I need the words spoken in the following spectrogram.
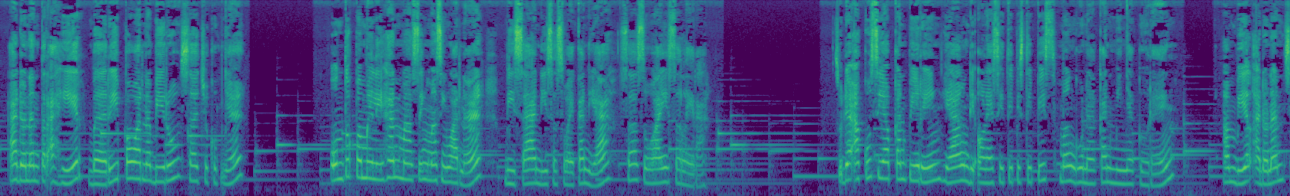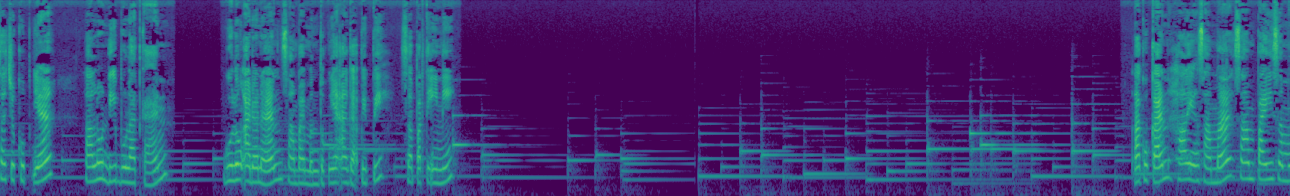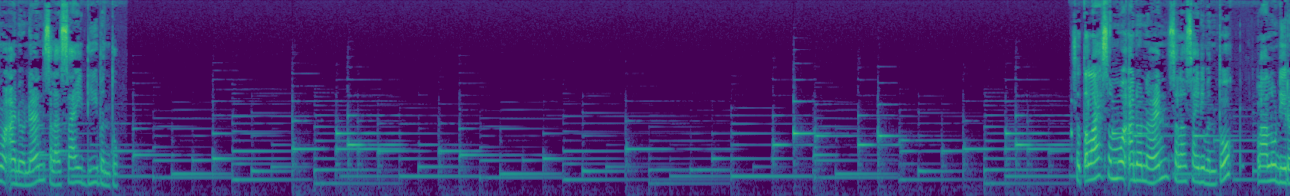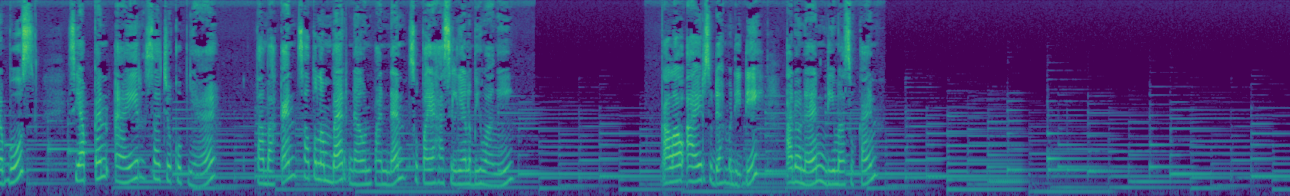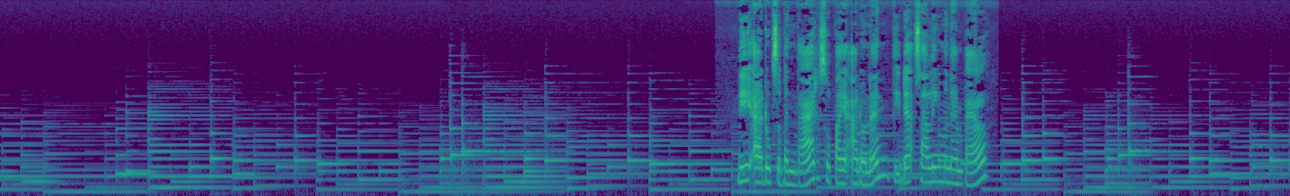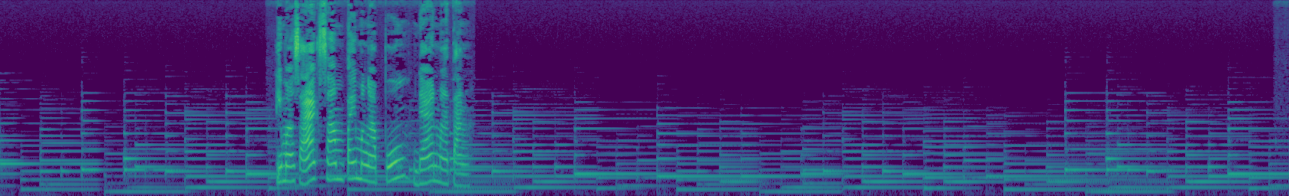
Adonan terakhir, beri pewarna biru secukupnya. Untuk pemilihan masing-masing warna, bisa disesuaikan ya, sesuai selera. Sudah aku siapkan piring yang diolesi tipis-tipis menggunakan minyak goreng. Ambil adonan secukupnya, lalu dibulatkan. Gulung adonan sampai bentuknya agak pipih, seperti ini. Lakukan hal yang sama sampai semua adonan selesai dibentuk. Setelah semua adonan selesai dibentuk, lalu direbus, siapkan air secukupnya. Tambahkan satu lembar daun pandan supaya hasilnya lebih wangi. Kalau air sudah mendidih, adonan dimasukkan. Diaduk sebentar supaya adonan tidak saling menempel. Dimasak sampai mengapung dan matang.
